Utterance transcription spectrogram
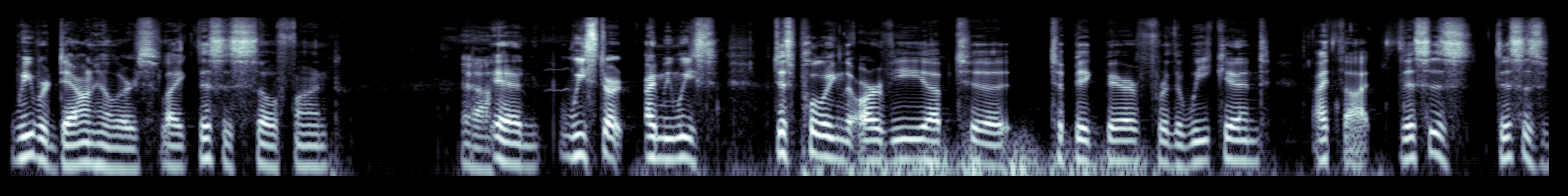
we were downhillers. Like this is so fun. Yeah. and we start i mean we just pulling the rv up to to big bear for the weekend i thought this is this is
